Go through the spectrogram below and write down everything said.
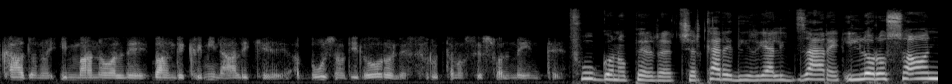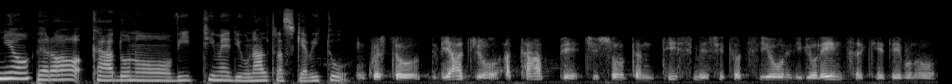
cadono in mano alle bande criminali che abusano di loro e le sfruttano sessualmente. Fuggono per cercare di realizzare il loro sogno, però cadono vittime di un'altra schiavitù. In questo viaggio a tappe ci sono tantissime situazioni di violenza che devono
